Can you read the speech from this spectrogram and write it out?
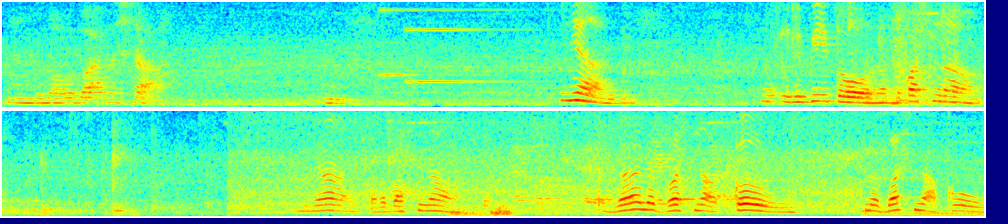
Hmm, bumababa na siya. Hmm. Yan. Yung elevator, nabukas na. Yan, palabas na. Lalabas na ako. Lumabas na ako.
